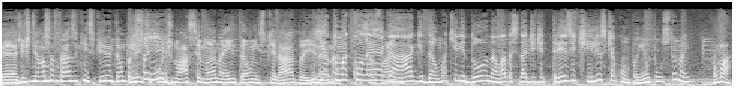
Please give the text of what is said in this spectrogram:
É, a gente tem a nossa frase que inspira, então, pra Isso gente aí. continuar a semana aí, então, inspirado aí, e né? E é de uma colega, Águida, uma queridona lá da cidade de 13 Tilhas, que acompanha o pulso também. Vamos lá.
